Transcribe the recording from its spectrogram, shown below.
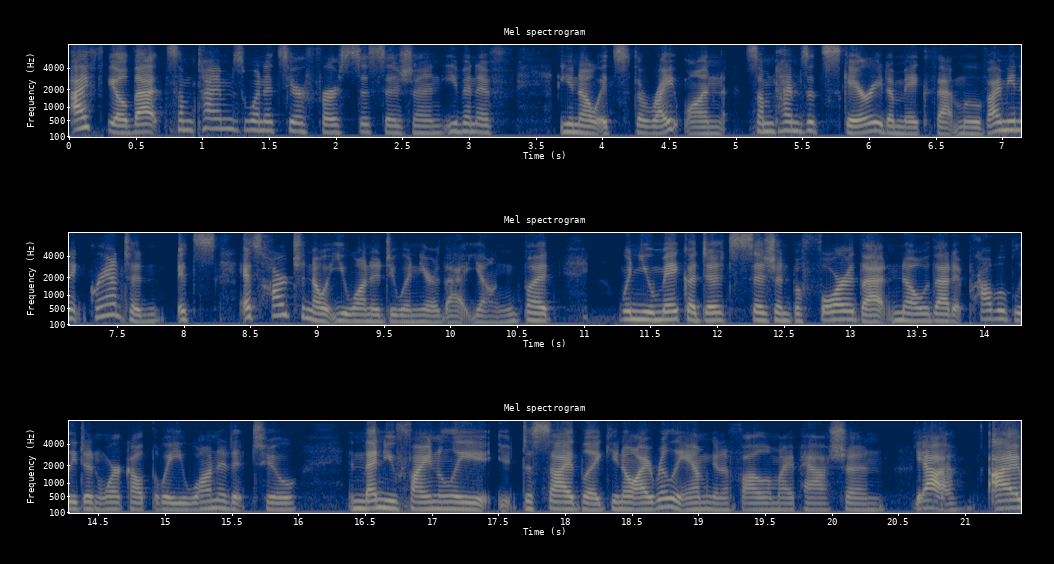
I feel that sometimes when it's your first decision, even if you know it's the right one sometimes it's scary to make that move. I mean it granted it's it's hard to know what you want to do when you're that young but when you make a decision before that know that it probably didn't work out the way you wanted it to and then you finally decide like you know i really am going to follow my passion. Yeah i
